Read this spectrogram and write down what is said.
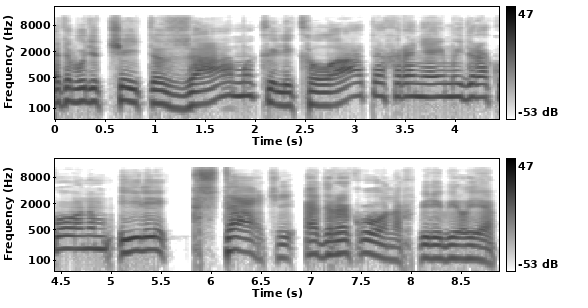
это будет чей-то замок или клад, охраняемый драконом, или... «Кстати, о драконах», — перебил я.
